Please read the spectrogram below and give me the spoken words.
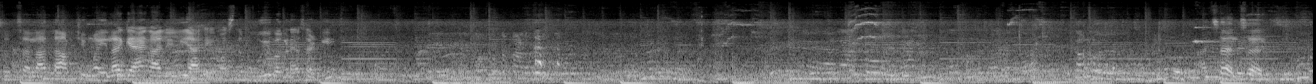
सो चला आता आमची महिला गँग आलेली आहे मस्त मूवी बघण्यासाठी. चल चल.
